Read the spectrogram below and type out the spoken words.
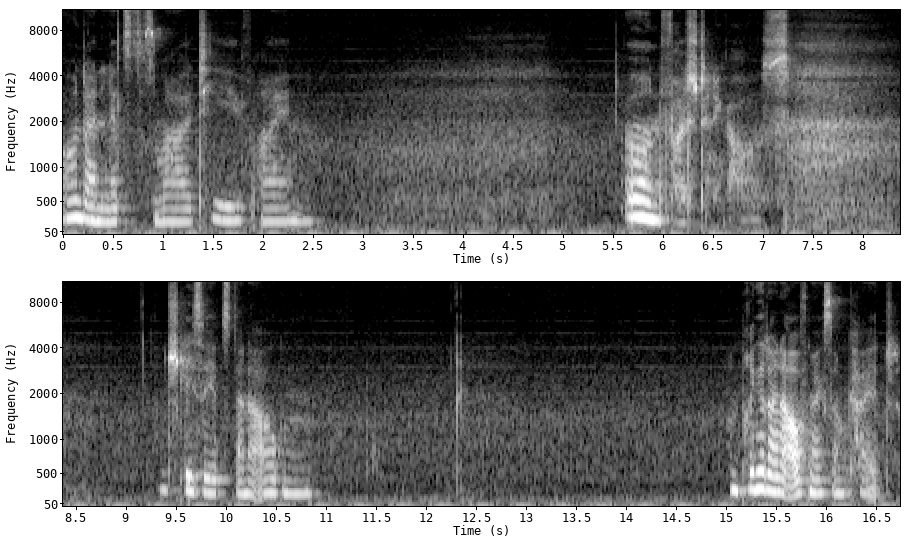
Und ein letztes Mal tief ein. Und vollständig aus. Und schließe jetzt deine Augen. Und bringe deine Aufmerksamkeit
